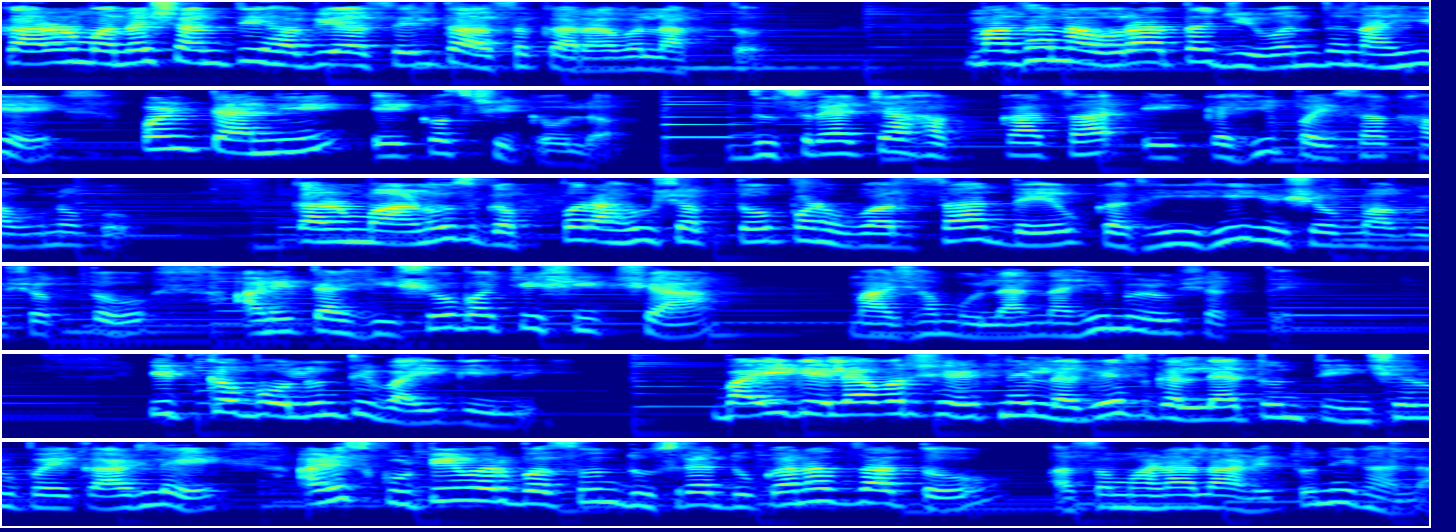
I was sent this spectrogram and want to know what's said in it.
कारण मनशांती हवी असेल तर असं करावं लागतं. माझा नवरा आता जिवंत नाहीये पण त्यांनी एकच शिकवलं. दुसऱ्याच्या हक्काचा एकही पैसा खाऊ नको. कारण माणूस गप्प राहू शकतो पण वरचा देव कधीही हिशोब मागू शकतो आणि त्या हिशोबाची शिक्षा माझ्या मुलांनाही मिळू शकते. इतकं बोलून ती बाई गेली. बाई गेल्यावर शेठने लगेच गल्ल्यातून तीनशे रुपये काढले आणि स्कूटीवर बसून दुसऱ्या दुकानात जातो असं म्हणाला आणि तो निघाला.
